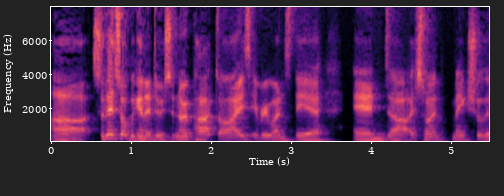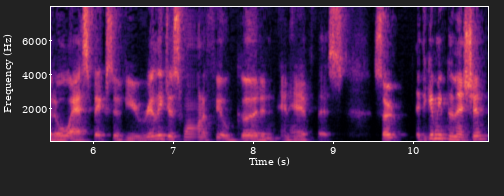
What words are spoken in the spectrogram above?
Uh, so that's what we're going to do. So no part dies, everyone's there. And uh, I just want to make sure that all aspects of you really just want to feel good and, and have this. So if you give me permission,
